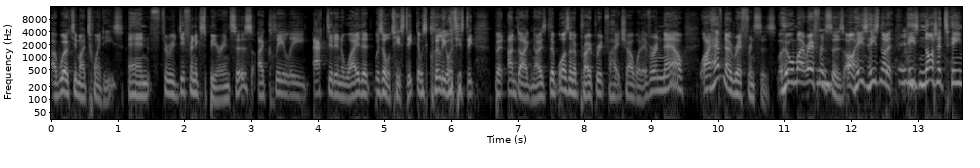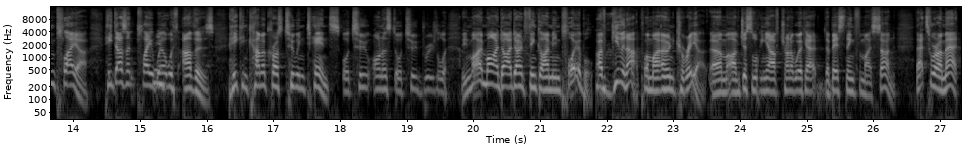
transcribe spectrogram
I worked in my 20s, and through different experiences, I clearly acted in a way that was autistic. That was clearly autistic, but undiagnosed. That wasn't appropriate for HR, whatever. And now I have no references. Who are my references? Mm. Oh, he's he's not a he's not a team player. He doesn't play well with others. He can come across too intense or too honest or too brutal in my mind, I don't think I'm employable. I've given up on my own career. Um, I'm just looking after trying to work out the best thing for my son. That's where I'm at,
